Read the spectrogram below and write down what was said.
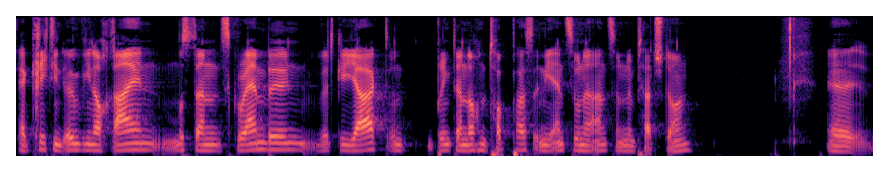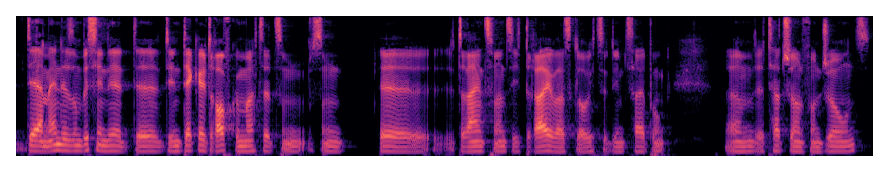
er kriegt ihn irgendwie noch rein, muss dann scramblen, wird gejagt und bringt dann noch einen Top-Pass in die Endzone an zu einem Touchdown. Äh, der am Ende so ein bisschen der, der, den Deckel drauf gemacht hat zum, zum äh, 23-3 war es, glaube ich, zu dem Zeitpunkt. Ähm, der Touchdown von Jones.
